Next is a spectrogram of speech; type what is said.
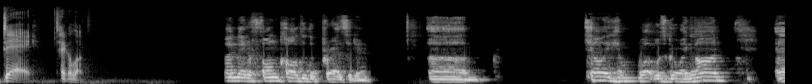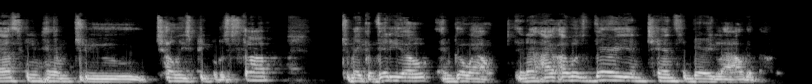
day. Take a look. I made a phone call to the president, um, telling him what was going on, asking him to tell these people to stop, to make a video, and go out. And I, I was very intense and very loud about it.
